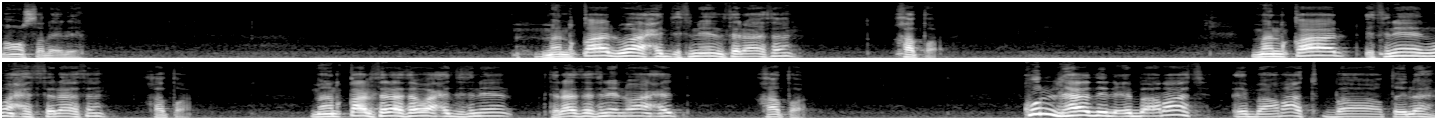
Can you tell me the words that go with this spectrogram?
ما وصل إليه. من قال واحد اثنين ثلاثة خطأ. من قال اثنين واحد ثلاثة خطأ. من قال ثلاثة واحد اثنين ثلاثة اثنين واحد خطأ. كل هذه العبارات عبارات باطلة.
